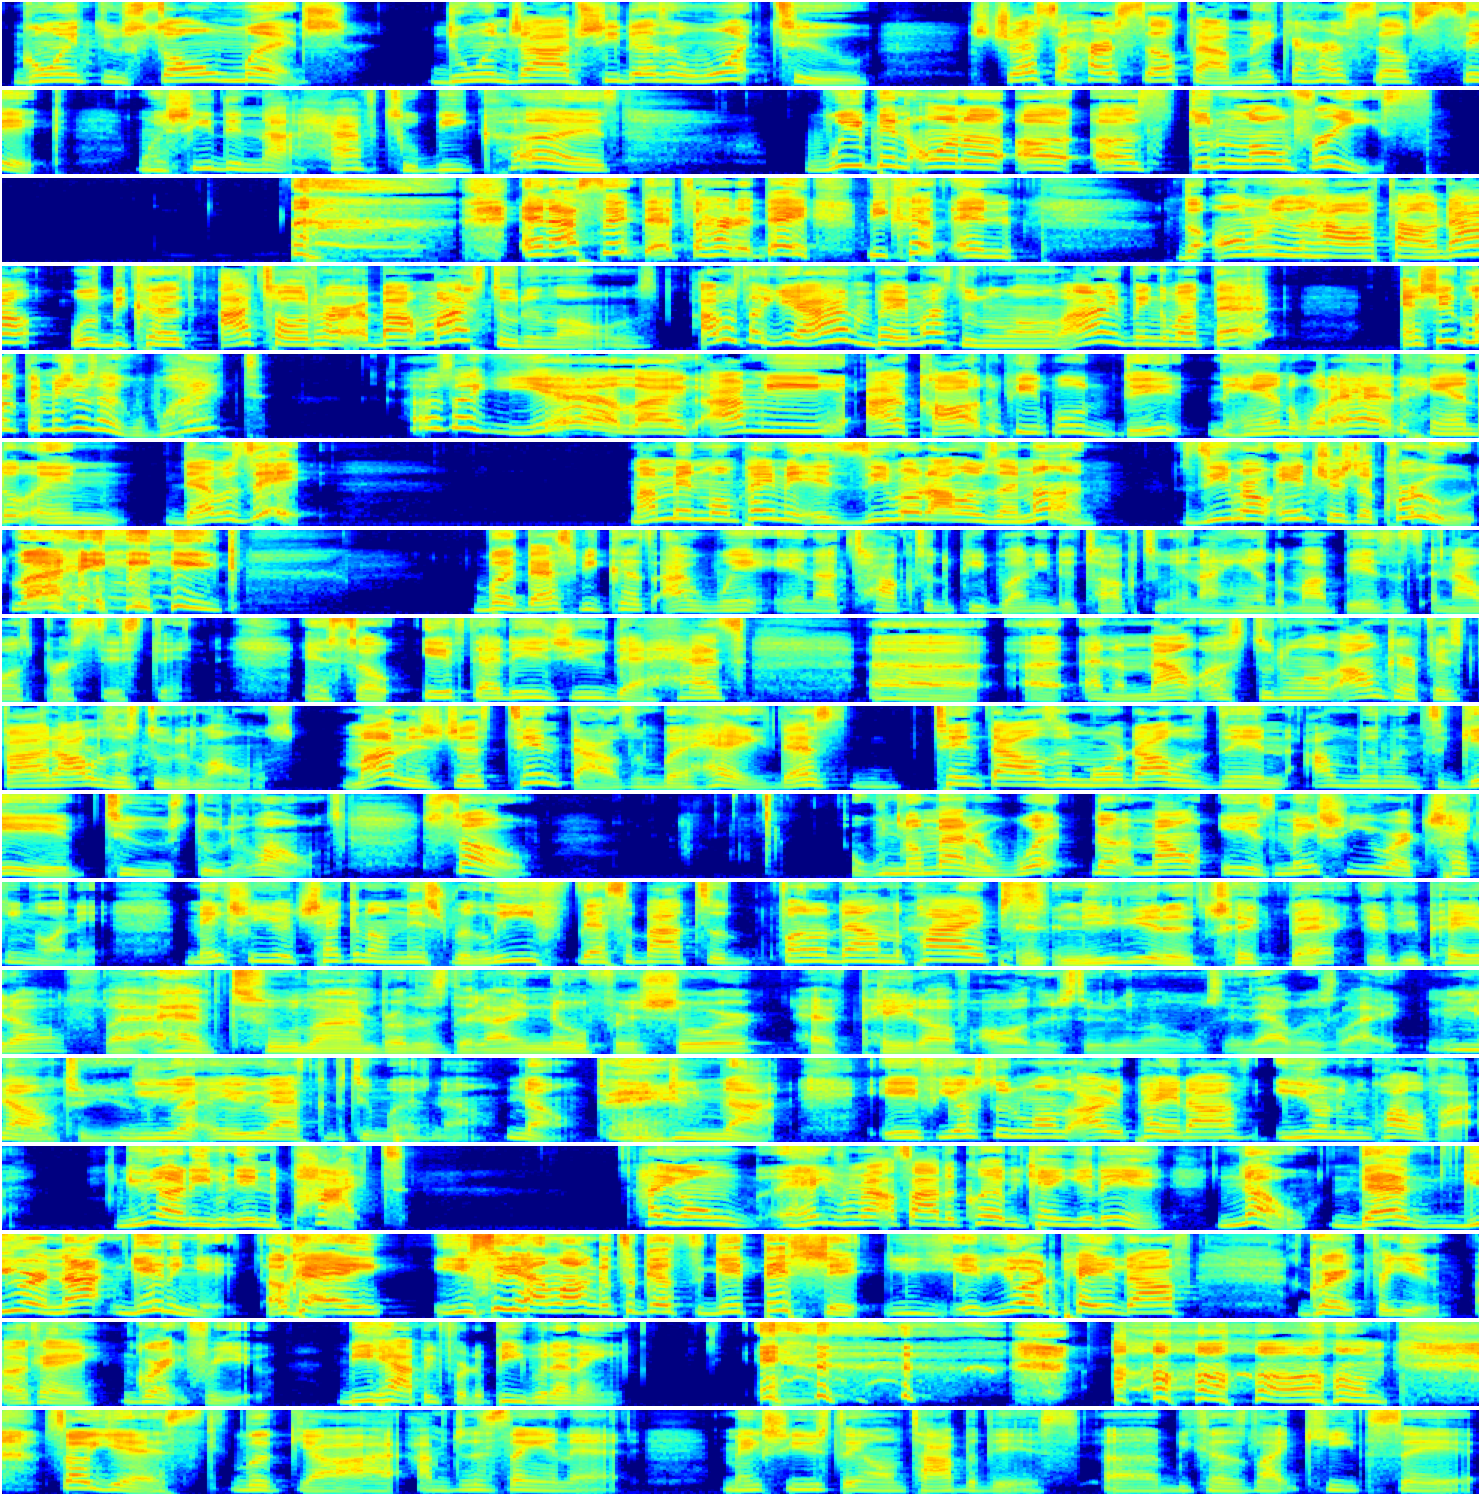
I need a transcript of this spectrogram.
going through so much, doing jobs she doesn't want to, stressing herself out, making herself sick when she did not have to because we've been on a, a, a student loan freeze. and I sent that to her today because, and the only reason how I found out was because I told her about my student loans. I was like, yeah, I haven't paid my student loans. I ain't think about that. And she looked at me, she was like, what? I was like, yeah, like, I mean, I called the people, did handle what I had to handle, and that was it. My minimum payment is zero dollars a month, zero interest accrued. Like, but that's because I went and I talked to the people I need to talk to and I handled my business and I was persistent. And so if that is you that has uh, a, an amount of student loans, I don't care if it's five dollars in student loans. Mine is just ten thousand, but hey, that's ten thousand more dollars than I'm willing to give to student loans. So no matter what the amount is, make sure you are checking on it. Make sure you're checking on this relief that's about to funnel down the pipes. And, and you get a check back if you paid off? Like I have two line brothers that I know for sure have paid off all their student loans, and that was like No, um, two years. you ago. you asking for too much now. No, you do not. If your student loans are already paid off, you don't even qualify. You're not even in the pot. How you gonna hate from outside the club? You can't get in. No, that you are not getting it. Okay, you see how long it took us to get this shit. If you already paid it off, great for you. Okay, great for you. Be happy for the people that ain't. um, so yes, look, y'all. I, I'm just saying that. Make sure you stay on top of this, uh, because like Keith said,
